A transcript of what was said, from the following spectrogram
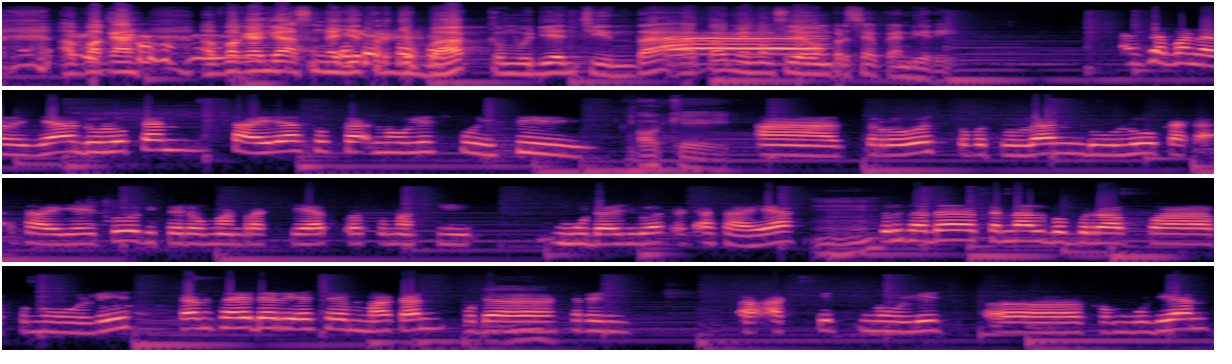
apakah apakah nggak sengaja terjebak kemudian cinta atau memang sudah mempersiapkan diri? Sebenarnya dulu kan saya suka nulis puisi. Oke. Ah, terus kebetulan dulu kakak saya itu di pedoman rakyat waktu masih muda juga kakak saya. Mhm. Terus ada kenal beberapa penulis. Kan saya dari SMA kan udah sering uh, aktif nulis. Uh, kemudian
